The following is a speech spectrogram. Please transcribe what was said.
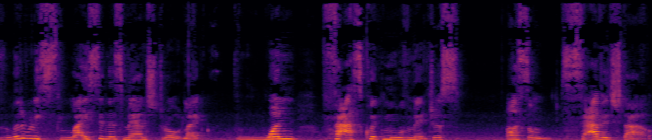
literally slicing this man's throat like one fast, quick movement, just on some savage style.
